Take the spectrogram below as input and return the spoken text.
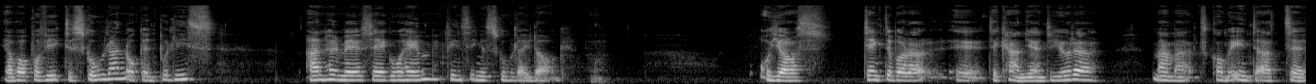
Jag var på väg till skolan och en polis anhöll mig och sa gå hem, det finns ingen skola idag. Och jag tänkte bara, eh, det kan jag inte göra. Mamma kommer inte att, eh,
